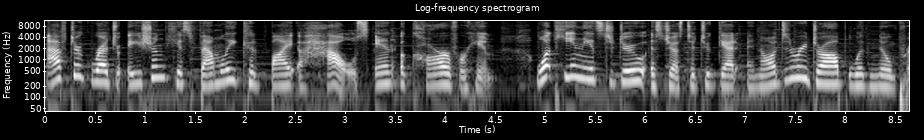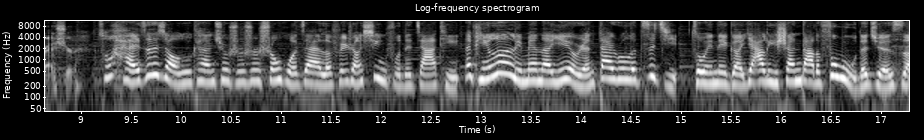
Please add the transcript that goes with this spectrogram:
After graduation, his family could buy a house and a car for him. What he needs to do is just to get an ordinary job with no pressure. 从孩子的角度看，确实是生活在了非常幸福的家 庭。那评论里面呢，也有人带入了自己作为那个压力山大的父母的角色。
